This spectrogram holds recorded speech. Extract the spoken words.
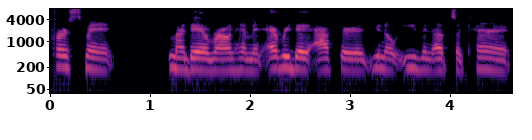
first spent my day around him and every day after, you know, even up to current,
